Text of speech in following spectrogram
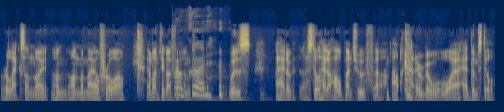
relax on my on, on my mail for a while. And one thing I oh, found oh, was I had a, I still had a whole bunch of, uh, I can't remember why I had them still.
